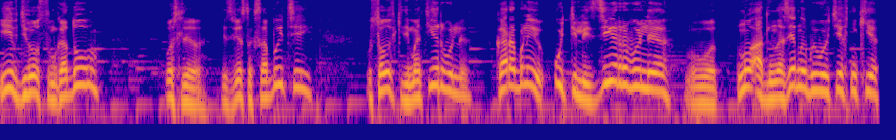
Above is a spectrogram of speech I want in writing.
И в 90-м году, после известных событий, установки демонтировали, корабли утилизировали. Вот. Ну, а для наземной боевой техники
